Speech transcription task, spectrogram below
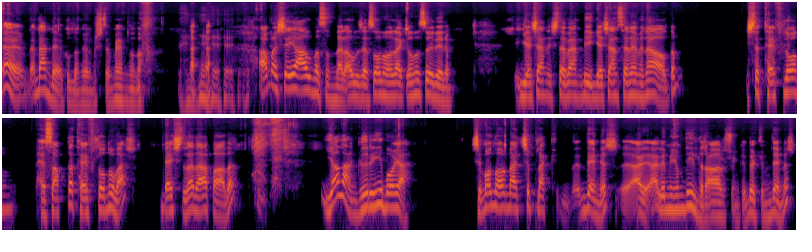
Evet, ben de kullanıyorum işte memnunum. Ama şeyi almasınlar alacağız son olarak onu söyleyelim. Geçen işte ben bir geçen sene mi ne aldım? İşte teflon hesapta teflonu var. 5 lira daha pahalı. Yalan gri boya. Şimdi o normal çıplak demir. Alüminyum değildir ağır çünkü döküm demir.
